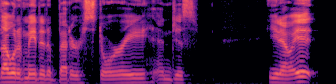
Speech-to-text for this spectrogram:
that would have made it a better story and just you know, it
